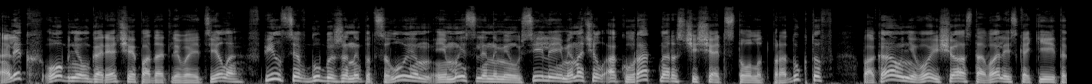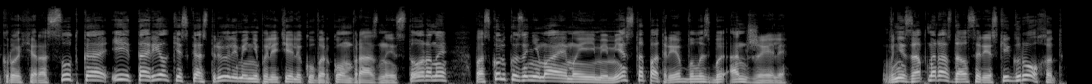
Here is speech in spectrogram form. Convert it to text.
Олег обнял горячее податливое тело, впился в губы жены поцелуем и мысленными усилиями начал аккуратно расчищать стол от продуктов, пока у него еще оставались какие-то крохи рассудка, и тарелки с кастрюлями не полетели кувырком в разные стороны, поскольку занимаемое ими место потребовалось бы Анжеле. Внезапно раздался резкий грохот,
